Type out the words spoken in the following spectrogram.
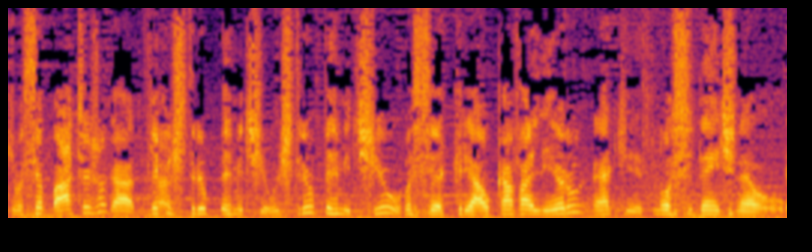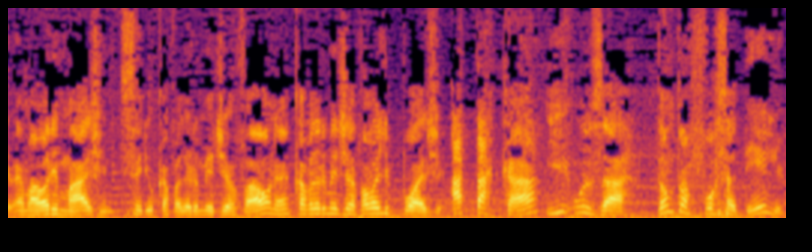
Que você bate é jogado. O que, que o estribo permitiu? O estribo permitiu você criar o cavaleiro, né, que no ocidente, né, o- a maior imagem seria o cavaleiro medieval, né? O cavaleiro medieval ele pode atacar e usar tanto a força dele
